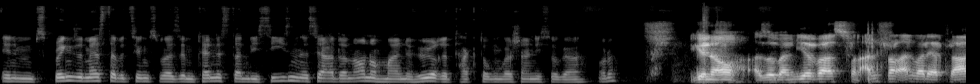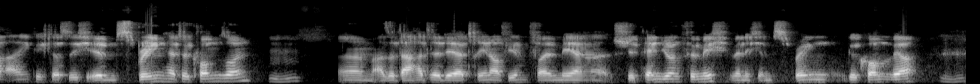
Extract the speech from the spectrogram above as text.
im Spring-Semester beziehungsweise im Tennis dann die Season ist ja dann auch nochmal eine höhere Taktung wahrscheinlich sogar, oder? Genau, also bei mir war es von Anfang an war der Plan eigentlich, dass ich im Spring hätte kommen sollen. Mhm. Ähm, also da hatte der Trainer auf jeden Fall mehr Stipendien für mich, wenn ich im Spring gekommen wäre. Mhm.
